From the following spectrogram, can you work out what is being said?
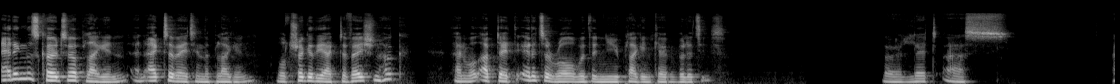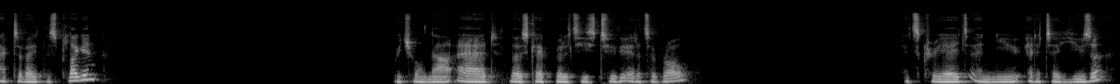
Adding this code to a plugin and activating the plugin will trigger the activation hook and will update the editor role with the new plugin capabilities. So let us activate this plugin which will now add those capabilities to the editor role. Let's create a new editor user.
